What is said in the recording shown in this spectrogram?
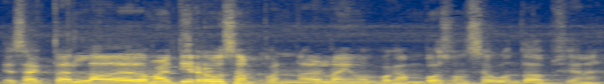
Exacto, al lado de Exacto. DeRozan, pues no es lo mismo, porque ambos son segundas opciones.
